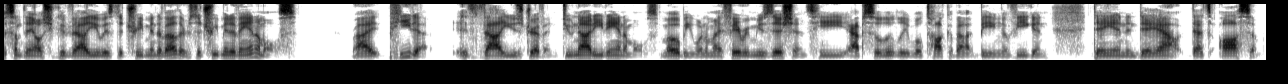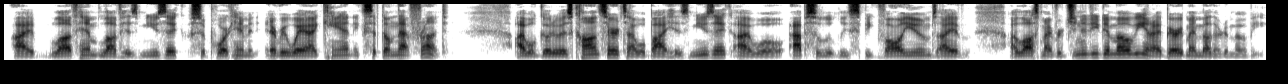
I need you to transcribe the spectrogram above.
something else you could value is the treatment of others, the treatment of animals, right? PETA is values driven. Do not eat animals. Moby, one of my favorite musicians, he absolutely will talk about being a vegan day in and day out. That's awesome. I love him, love his music, support him in every way I can, except on that front. I will go to his concerts. I will buy his music. I will absolutely speak volumes. I have I lost my virginity to Moby and I buried my mother to Moby.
